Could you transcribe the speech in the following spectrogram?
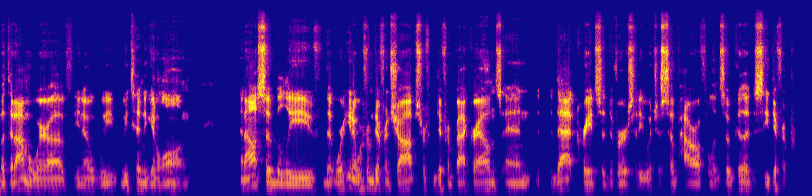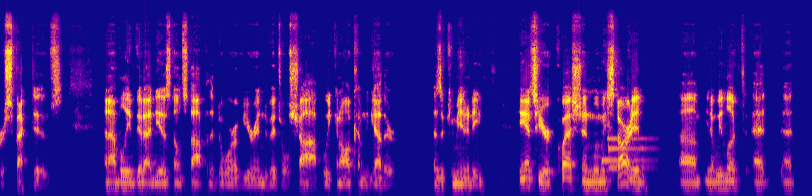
but that I'm aware of, you know, we we tend to get along. And I also believe that we're, you know, we're from different shops, we're from different backgrounds, and that creates a diversity which is so powerful and so good to see different perspectives. And I believe good ideas don't stop at the door of your individual shop. We can all come together as a community. To answer your question, when we started, um, you know, we looked at at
